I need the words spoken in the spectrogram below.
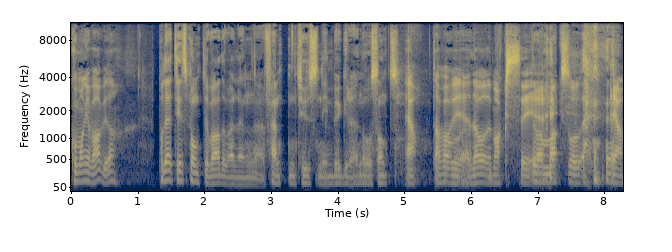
Hvor mange var vi da? På det tidspunktet var det vel en 15 eh, 000 innbyggere, noe sånt. Ja, da var, vi, da var det maks. I... Det var maks, og, ja.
